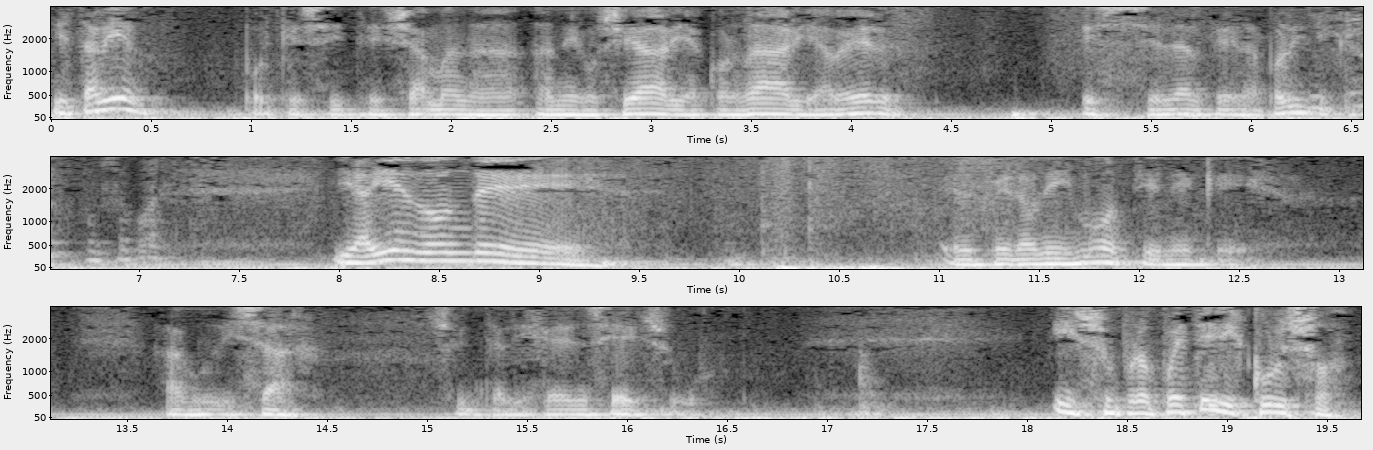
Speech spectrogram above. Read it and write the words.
Y está bien, porque si te llaman a, negociar y acordar y a ver, es el arte de la política. Y ahí es donde el peronismo tiene que agudizar su inteligencia y su y su propuesta y discurso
